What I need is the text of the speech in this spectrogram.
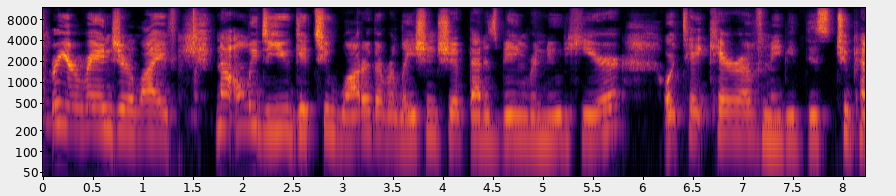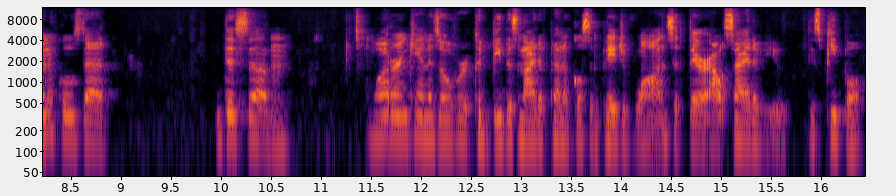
rearrange your life. Not only do you get to water the relationship that is being renewed here or take care of maybe these two pentacles that this um watering can is over. It could be this Knight of Pentacles and Page of Wands if they're outside of you, these people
